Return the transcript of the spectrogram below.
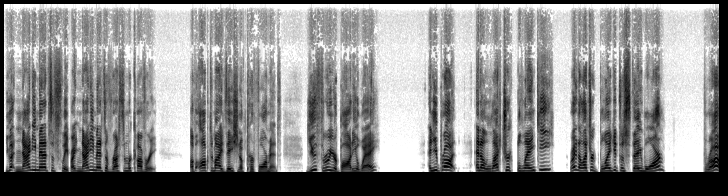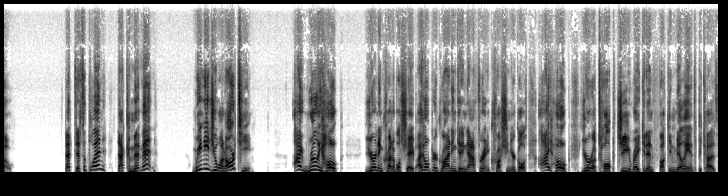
You got 90 minutes of sleep, right? 90 minutes of rest and recovery, of optimization, of performance. You threw your body away and you brought an electric blankie, right? An electric blanket to stay warm. Bro, that discipline, that commitment, we need you on our team. I really hope you're in incredible shape. I hope you're grinding, getting after it, and crushing your goals. I hope you're a top G raking in fucking millions because,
